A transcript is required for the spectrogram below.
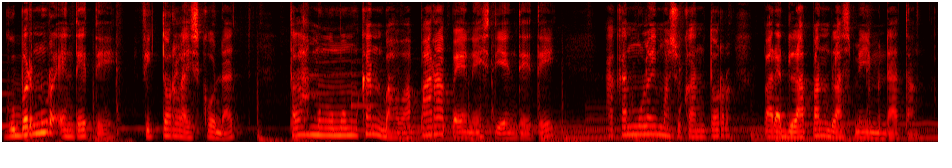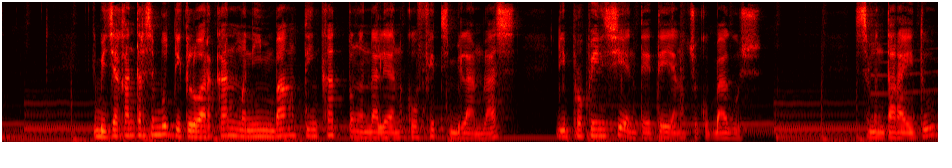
Gubernur NTT, Victor Laiskodat, telah mengumumkan bahwa para PNS di NTT akan mulai masuk kantor pada 18 Mei mendatang – Kebijakan tersebut dikeluarkan menimbang tingkat pengendalian COVID-19 di Provinsi NTT yang cukup bagus. Sementara itu,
